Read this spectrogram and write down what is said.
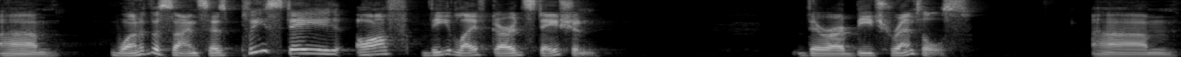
Um, one of the signs says, "Please stay off the lifeguard station." There are beach rentals. Um,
